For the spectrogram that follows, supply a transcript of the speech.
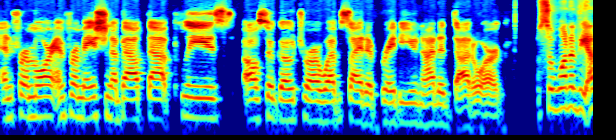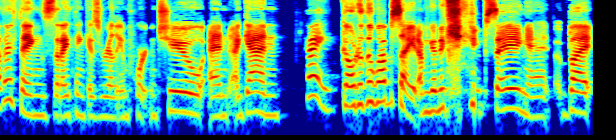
And for more information about that, please also go to our website at bradyunited.org. So, one of the other things that I think is really important too, and again, hey, go to the website. I'm going to keep saying it, but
